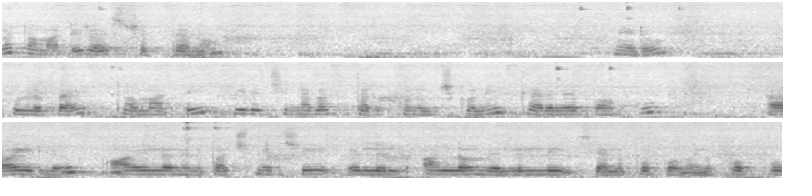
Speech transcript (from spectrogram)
సింపుల్గా టమాటీ రైస్ చెప్తాను మీరు ఉల్లిపాయ టమాటీ ఇది చిన్నగా తరుపుకొని ఉంచుకొని కరివేపాకు ఆయిల్. ఆయిల్లో నేను పచ్చిమిర్చి వెల్లుల్లి అల్లం వెల్లుల్లి శనగపప్పు మినపప్పు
